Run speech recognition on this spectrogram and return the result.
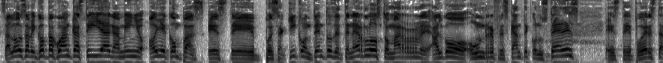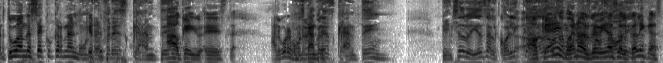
Saludos a mi compa Juan Castilla Gamiño. Oye, compas, este, pues aquí contentos de tenerlos, tomar eh, algo, un refrescante con ustedes, este, poder estar. ¿Tú andas seco, carnal? Un ¿Qué te- refrescante. Ah, ok, este, algo Un refrescante. refrescante. Pinches bebidas alcohólicas. Ok, bueno, es bebidas hoy. alcohólicas.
